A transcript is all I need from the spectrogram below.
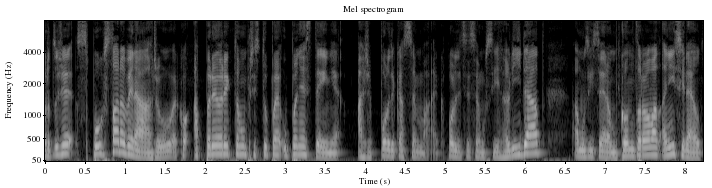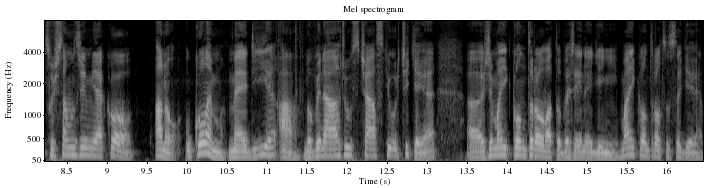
protože spousta novinářů jako a priori k tomu přistupuje úplně stejně a že politika se má, jako politici se musí hlídat a musí se jenom kontrolovat a nic jiného, což samozřejmě jako ano, úkolem médií a novinářů z části určitě je, eh, že mají kontrolovat to veřejné dění, mají kontrolovat, co se děje.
